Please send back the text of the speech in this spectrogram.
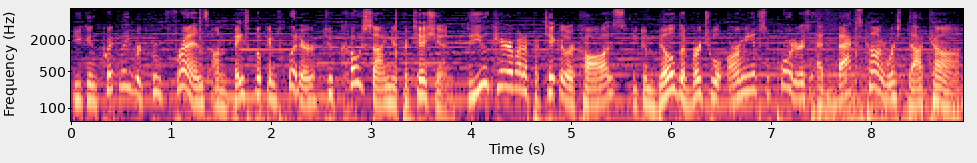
you can quickly recruit friends on Facebook and Twitter to co sign your petition. Do you care about a particular cause? You can build a virtual army of supporters at faxcongress.com.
